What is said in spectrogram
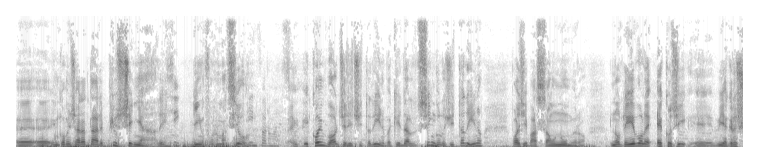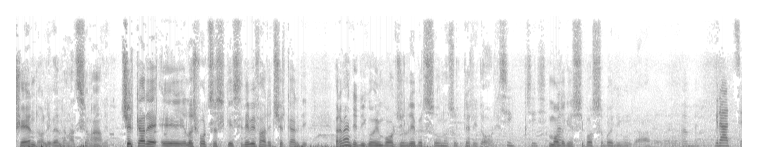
eh, eh, incominciare a dare più segnali Sì. di informazione Di informazione. e e coinvolgere il cittadino, perché dal singolo cittadino poi si passa a un numero notevole e così eh, via crescendo a livello nazionale. Cercare, eh, lo sforzo che si deve fare è cercare di, veramente di coinvolgere le persone sul territorio, Sì, sì, in modo che si possa poi divulgare. vabbè. Grazie.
